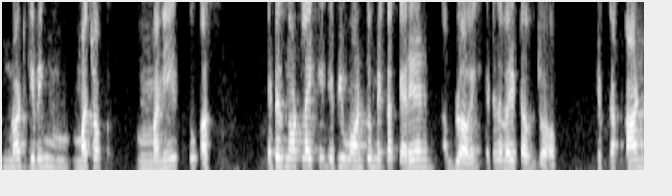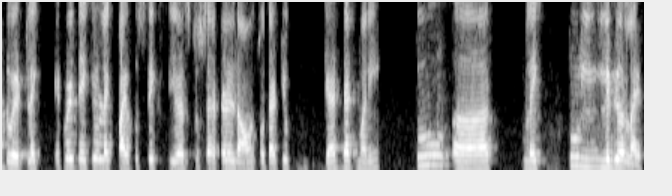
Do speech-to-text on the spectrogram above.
not giving much of money to us. It is not like if you want to make a career in blogging, it is a very tough job. You can't do it. Like it will take you like five to six years to settle down so that you get that money to uh, like to live your life.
